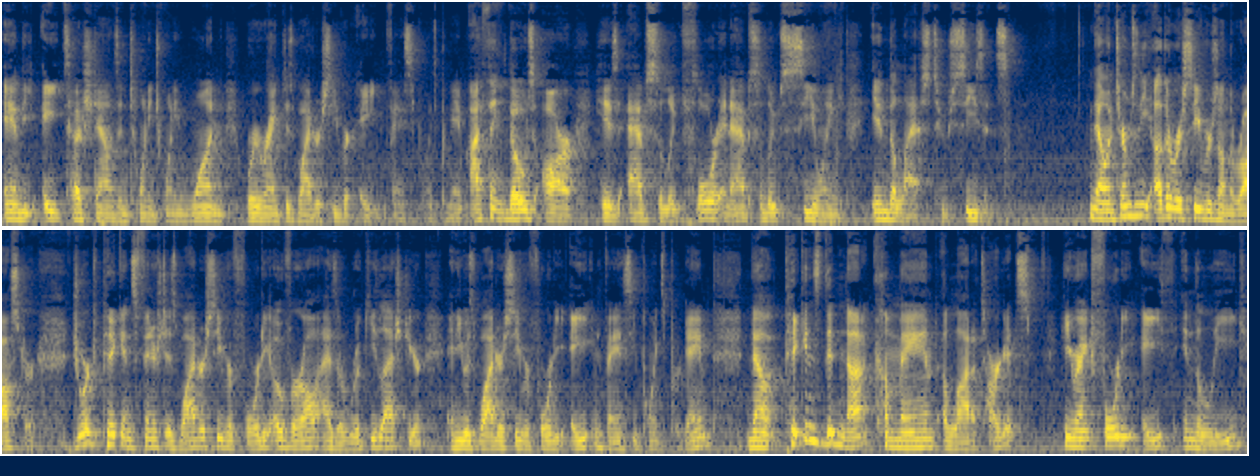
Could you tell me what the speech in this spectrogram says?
and the eight touchdowns in 2021 where he ranked as wide receiver eight in fantasy points per game. I think those are his absolute floor and absolute ceiling in the last two seasons. Now, in terms of the other receivers on the roster, George Pickens finished as wide receiver 40 overall as a rookie last year, and he was wide receiver 48 in fantasy points per game. Now, Pickens did not command a lot of targets. He ranked 48th in the league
